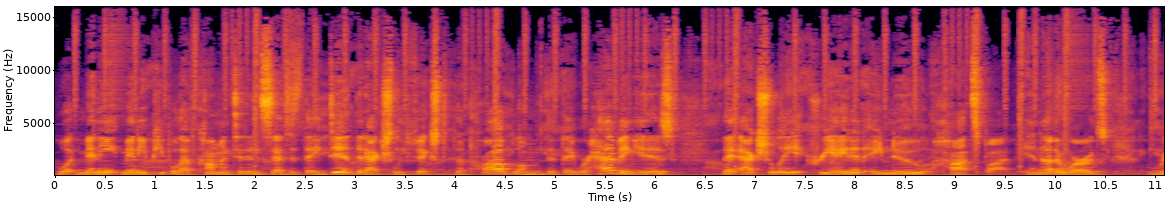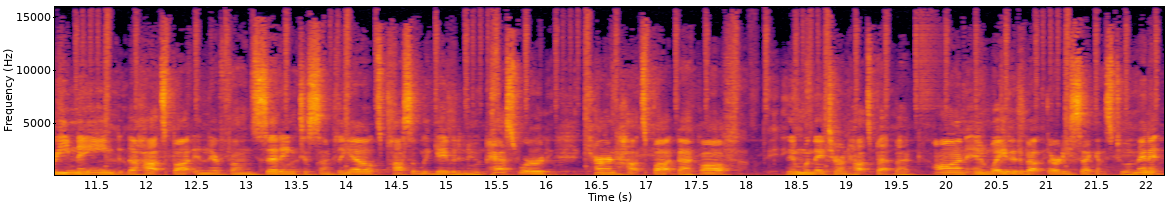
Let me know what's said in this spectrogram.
what many, many people have commented and said that they did that actually fixed the problem that they were having is they actually created a new hotspot. In other words, renamed the hotspot in their phone setting to something else, possibly gave it a new password, turned hotspot back off. Then, when they turned hotspot back on and waited about 30 seconds to a minute,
